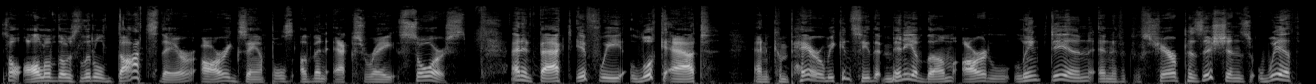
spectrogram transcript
So all of those little dots there are examples of an X ray source. And in fact, if we look at and compare, we can see that many of them are linked in and share positions with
